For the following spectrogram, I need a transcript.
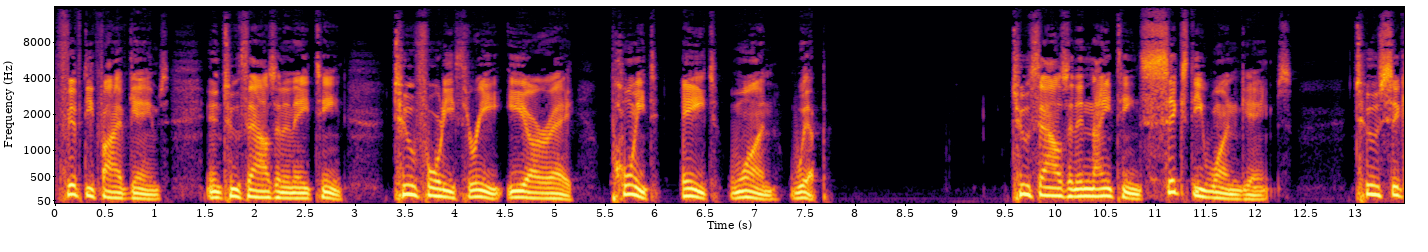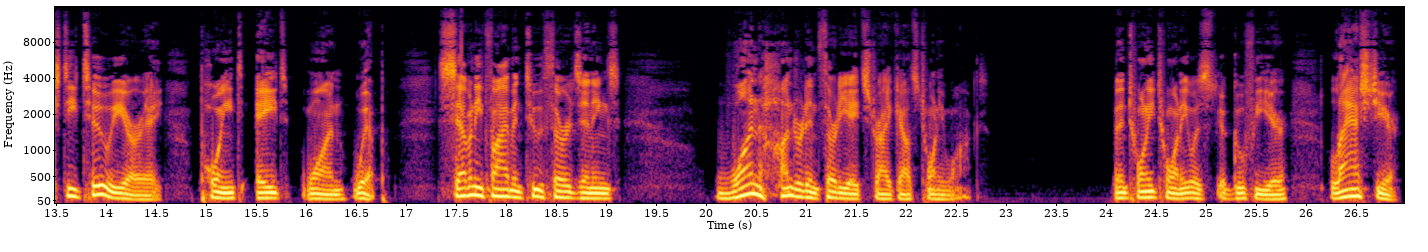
55 games in 2018. 243 ERA, 0.81 whip. 2019, 61 games, 262 ERA, 0.81 whip. 75 and two thirds innings, 138 strikeouts, 20 walks. Then 2020 was a goofy year. Last year,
